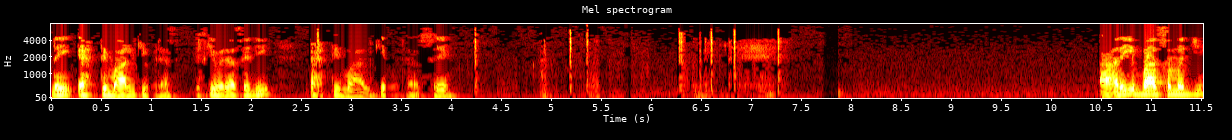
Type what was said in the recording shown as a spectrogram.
نہیں احتمال کی وجہ سے۔ اس کی وجہ سے جی احتمال کی وجہ سے۔ آ رہی بات سمجھ جی؟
